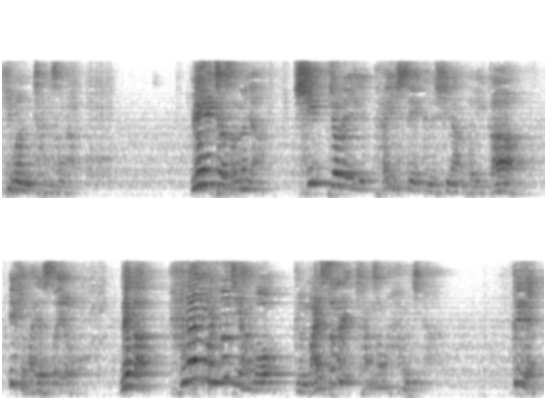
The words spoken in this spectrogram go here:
기본 찬송가. 왜 제가 썼느냐? 10절의 다이스의 그 신앙 보니까 이렇게 말했어요. 내가 하나님을 의지하고 그 말씀을 찬송하는지라. 그러게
